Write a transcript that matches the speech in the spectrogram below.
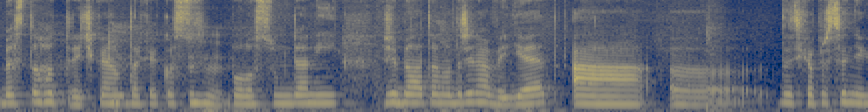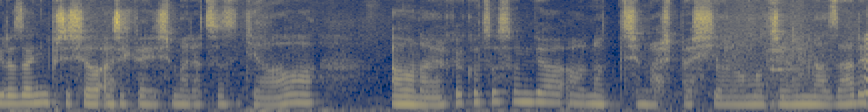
bez toho trička, jenom tak jako Mhm. mm-hmm. polosundaný, že byla ta modřina vidět a uh, teďka prostě někdo za ní přišel a říká, Ježmarja, co jsi dělala? A ona, jak jako co jsem dělala? A no, ty máš šílenou modřinu na zádech,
